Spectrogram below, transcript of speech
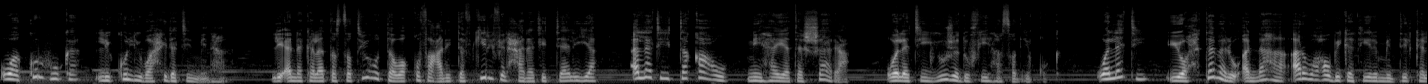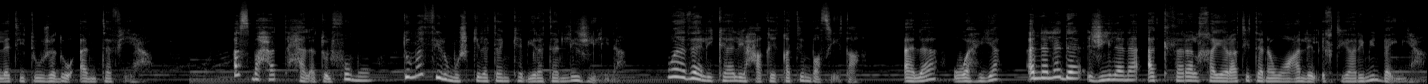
وكرهك لكل واحدة منها لأنك لا تستطيع التوقف عن التفكير في الحانات التالية التي تقع نهاية الشارع والتي يوجد فيها صديقك. والتي يحتمل أنها أروع بكثير من تلك التي توجد أنت فيها. أصبحت حالة الفومو تمثل مشكلة كبيرة لجيلنا وذلك لحقيقة بسيطة ألا وهي أن لدى جيلنا أكثر الخيارات تنوعاً للاختيار من بينها.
